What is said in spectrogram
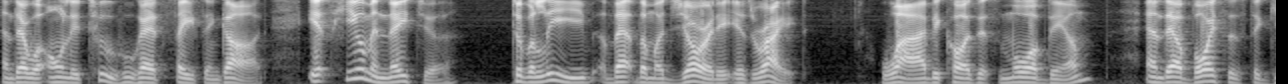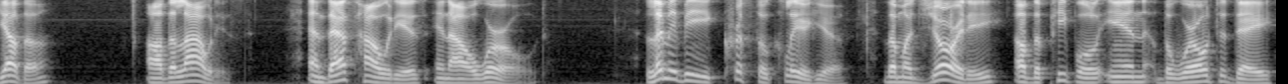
and there were only two who had faith in God. It's human nature to believe that the majority is right. Why? Because it's more of them and their voices together are the loudest. And that's how it is in our world. Let me be crystal clear here the majority of the people in the world today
